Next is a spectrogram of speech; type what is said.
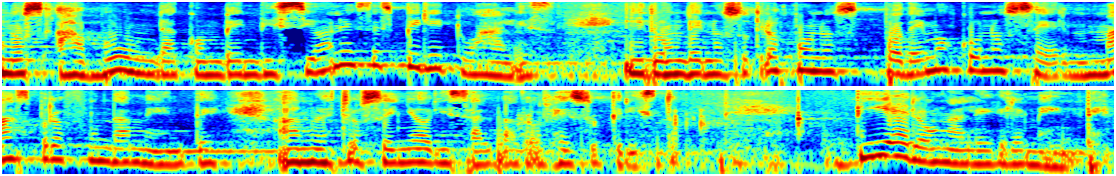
nos abunda con bendiciones espirituales y donde nosotros podemos conocer más profundamente a nuestro Señor y Salvador Jesucristo. Dieron alegremente.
